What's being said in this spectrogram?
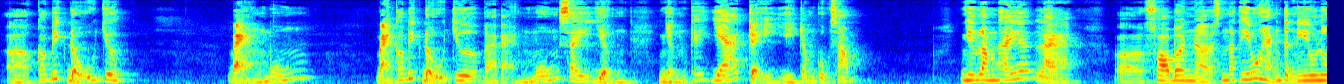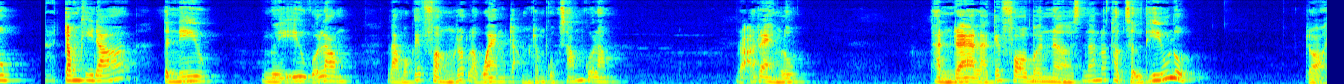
uh, có biết đủ chưa? Bạn muốn bạn có biết đủ chưa và bạn muốn xây dựng những cái giá trị gì trong cuộc sống? Như long thấy là ờ, uh, for burners nó thiếu hẳn tình yêu luôn. Trong khi đó tình yêu người yêu của long là một cái phần rất là quan trọng trong cuộc sống của long. Rõ ràng luôn. Thành ra là cái four burners nó nó thật sự thiếu luôn. Rồi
